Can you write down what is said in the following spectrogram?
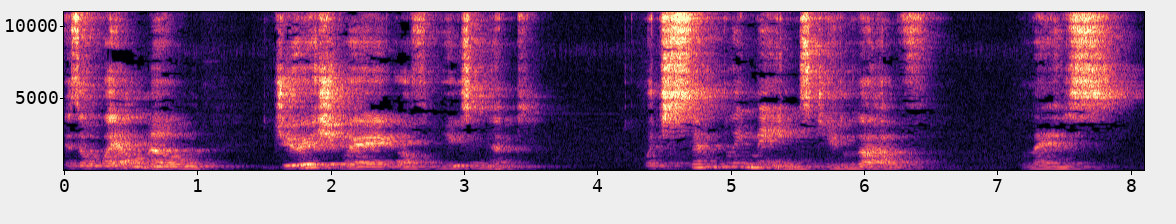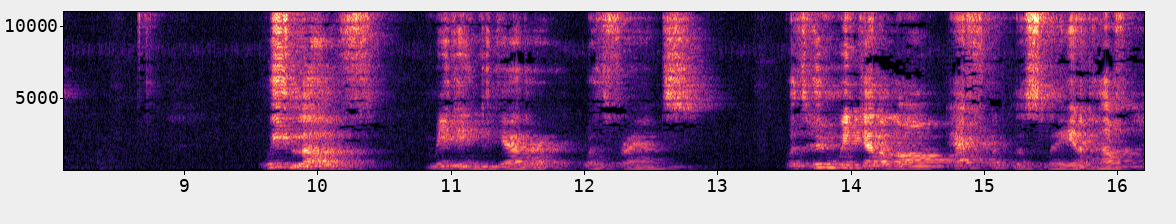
is a well-known Jewish way of using it, which simply means to love less. We love meeting together with friends, with whom we get along effortlessly and have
